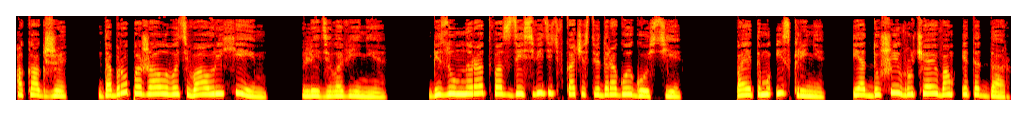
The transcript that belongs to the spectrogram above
А как же «Добро пожаловать в Аурихейм, леди Лавиния. Безумно рад вас здесь видеть в качестве дорогой гостьи. Поэтому искренне и от души вручаю вам этот дар».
